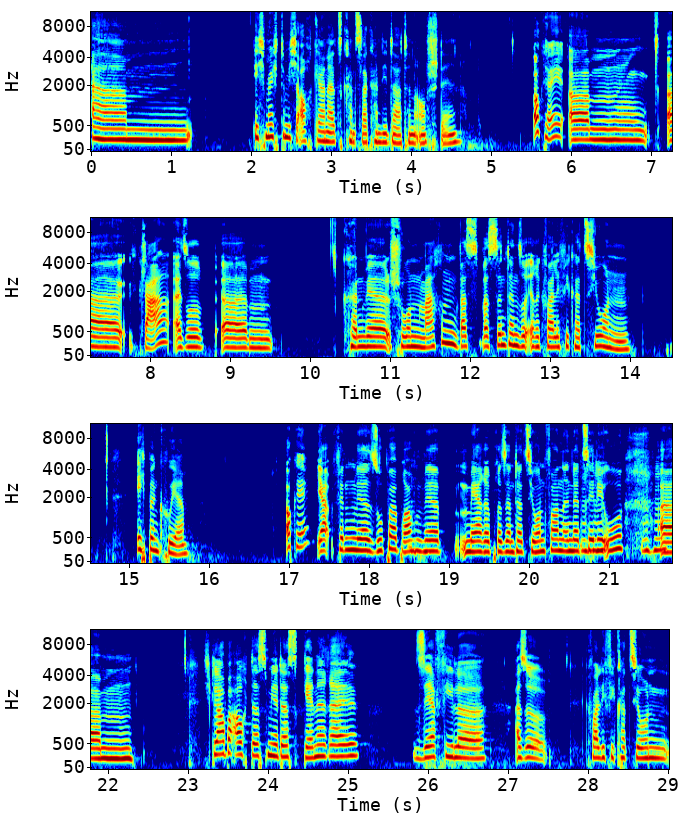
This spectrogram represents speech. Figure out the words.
Ähm, ich möchte mich auch gerne als Kanzlerkandidatin aufstellen. Okay, ähm, äh, klar, also ähm, können wir schon machen. Was, was sind denn so Ihre Qualifikationen? Ich bin queer. Okay, ja, finden wir super. Brauchen wir mehr Repräsentation von in der CDU? Ähm, Ich glaube auch, dass mir das generell sehr viele, also Qualifikationen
